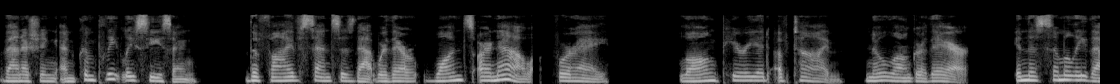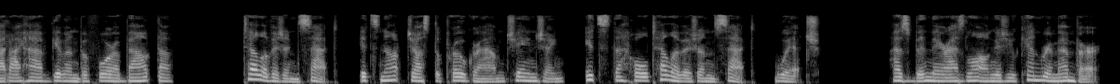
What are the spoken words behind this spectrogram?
vanishing and completely ceasing. The five senses that were there once are now, for a long period of time, no longer there. In the simile that I have given before about the television set, it's not just the program changing, it's the whole television set, which has been there as long as you can remember,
